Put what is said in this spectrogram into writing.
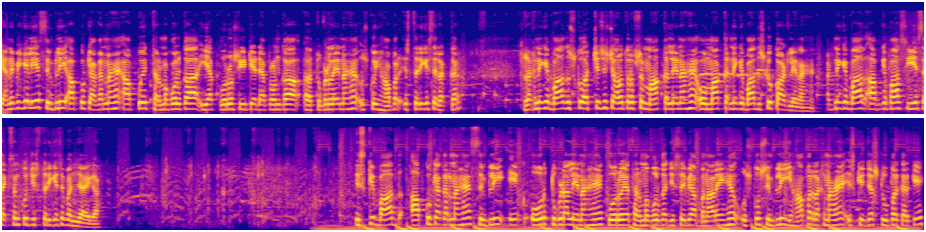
कैनेपी के लिए सिंपली आपको क्या करना है? आपको एक थर्माकोल का या कोरोशीट या डेप्रोन का टुकड़ा लेना है। उसको यहाँ पर इस तरीके से रख कर, रखने के बाद उसको अच्छे से चारों तरफ़ से मार्क कर लेना है और मार्क करने के बाद इसको काट लेना है। काटने के बाद आपके पास ये सेक्शन कुछ इस तरीके से बन जाएगा। इसके बाद आपको क्या करना है? सिंपली एक और टुकड़ा लेना है कोरो या थर्माकोल का जिससे भी आप बना रहे हैं, उसको सिंपली यहाँ पर रखना है, इसके जस्ट ऊपर करके,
